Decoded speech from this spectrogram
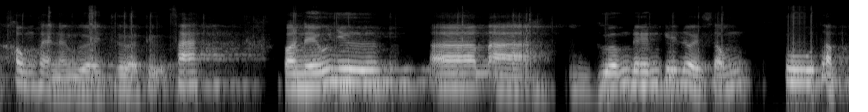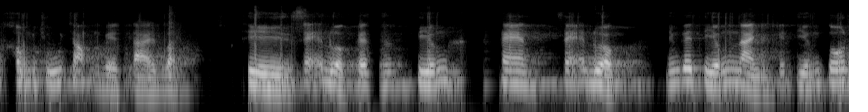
không phải là người thừa tự phát còn nếu như uh, mà hướng đến cái đời sống tu tập không chú trọng về tài vật thì sẽ được cái tiếng khen sẽ được những cái tiếng lành cái tiếng tốt.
